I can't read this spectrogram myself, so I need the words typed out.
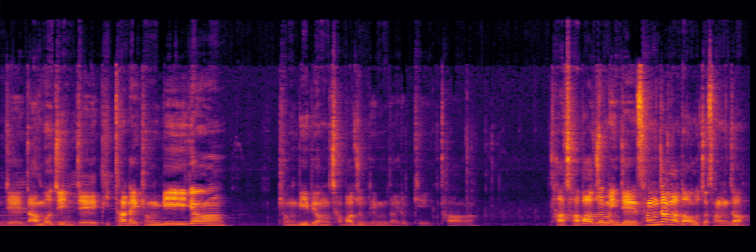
이제 나머지 이제 비탄의 경비경 경비병 잡아주면 됩니다. 이렇게 다. 다 잡아주면 이제 상자가 나오죠. 상자.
